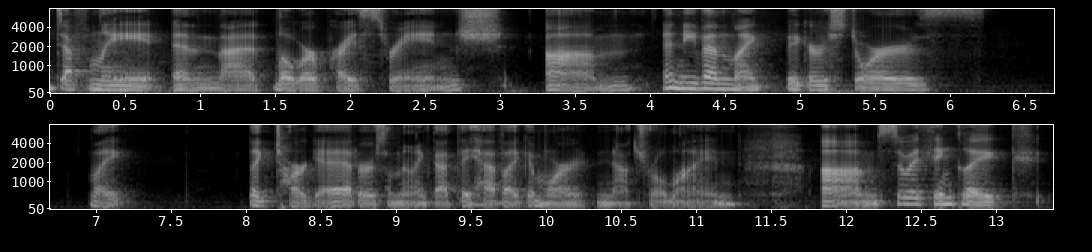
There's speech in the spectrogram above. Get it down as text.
definitely in that lower price range. Um, and even like bigger stores like like Target or something like that, they have like a more natural line. Um, so I think like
